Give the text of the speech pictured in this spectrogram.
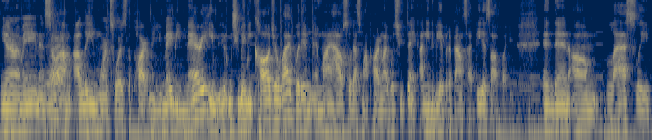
You know what I mean? And so I'm, I lean more towards the partner. You may be married, you, she may be called your wife, but in, in my household, that's my partner. Like, what you think? I need to be able to bounce ideas off of you. And then, um, lastly,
